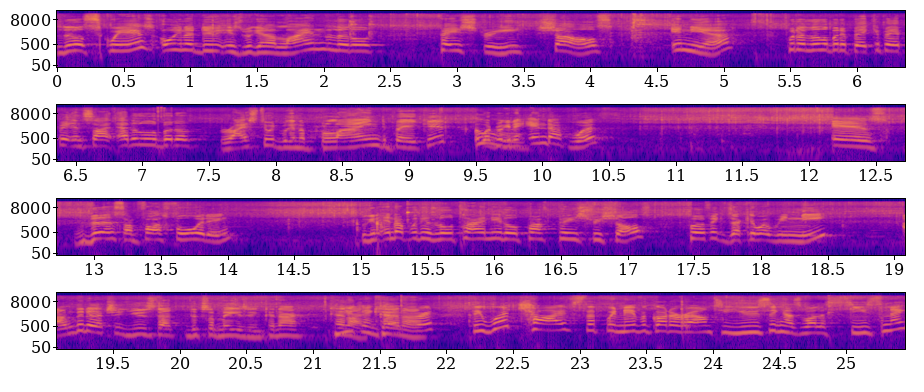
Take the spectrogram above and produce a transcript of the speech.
little squares. All we're gonna do is we're gonna line the little pastry shells in here. Put a little bit of baking paper inside, add a little bit of rice to it. We're gonna blind bake it. What we're gonna end up with is this. I'm fast forwarding. We're gonna end up with these little tiny little puff pastry shells. Perfect, exactly what we need. I'm gonna actually use that. Looks amazing. Can I? Can you I? can, can I? There were chives that we never got around to using as well as seasoning.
